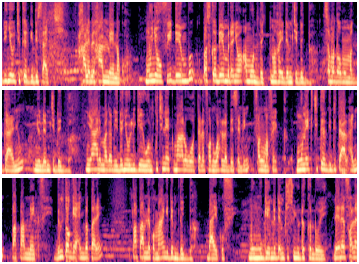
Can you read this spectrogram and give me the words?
di ñëw ci kër gi di sàcc. Xale bi xàmmee na ko. Mu ñëw fii démb parce que démb dañoo amoon dëj. Ma xëy dem ci dëj ba. Sama doomu mag gaañu ñu dem ci dëj ba. Ñaari magam yi dañoo liggéey woon ku ci nekk maa la téléphone wax la bi fa nga ma fekk. Mu nekk ci kër gi di taal añ papaam nekk fi. Bi mu toggee añ ba pare papaam ne ko maa ngi dem dëj ba bàyyi fi. Moom mu génn dem ci suñu dëkkandoo yi. Fa la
